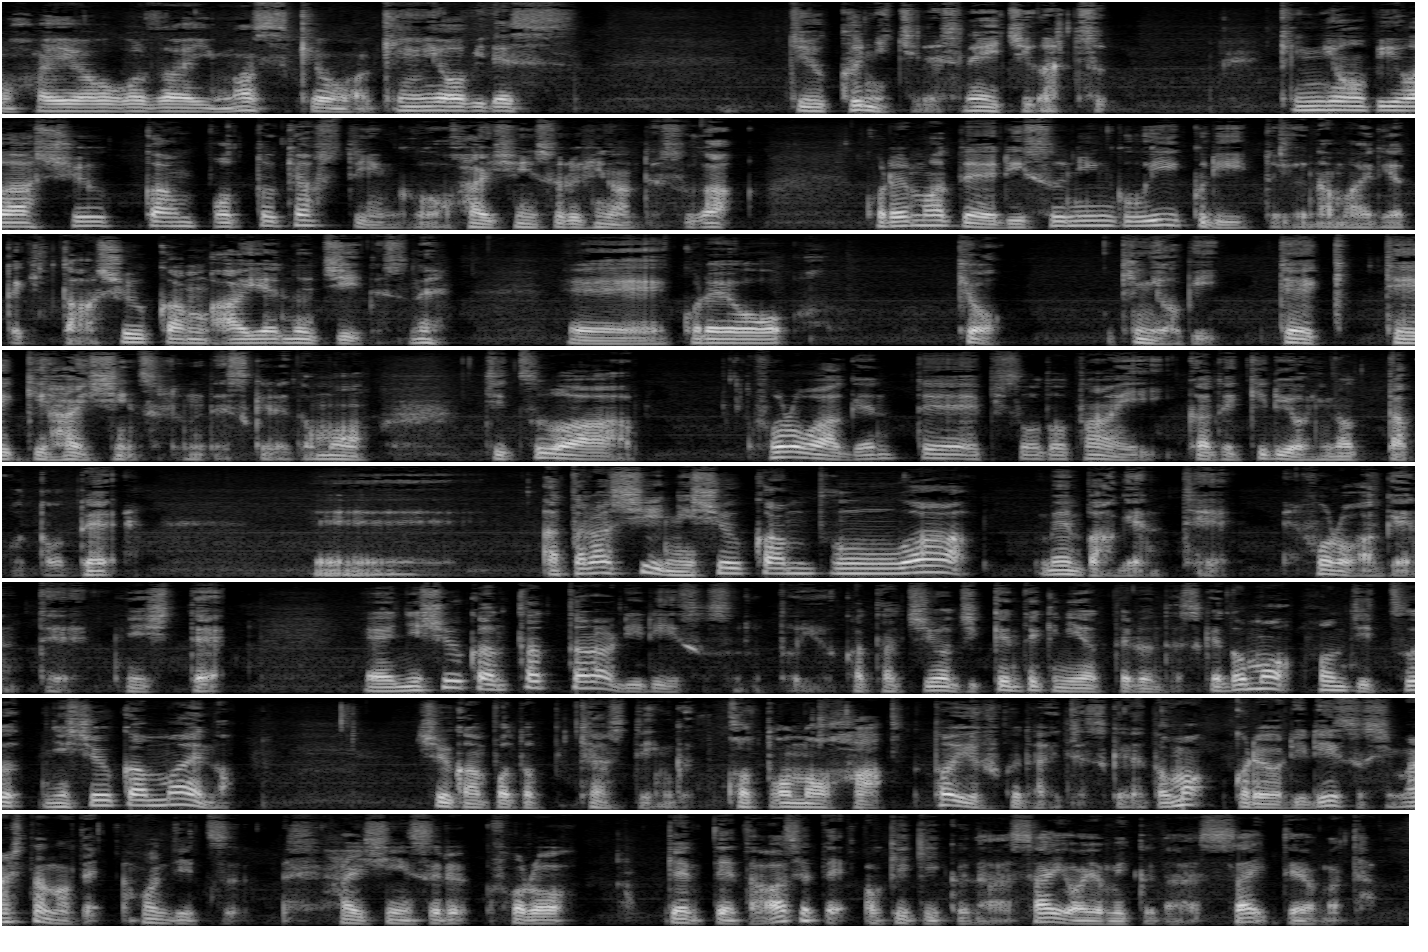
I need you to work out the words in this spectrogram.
おはようございます。今日は金曜日です。19日ですね、1月。金曜日は週刊ポッドキャスティングを配信する日なんですが、これまでリスニングウィークリーという名前でやってきた週刊 ING ですね。えーこれを今日、金曜日、定期、定期配信するんですけれども、実は、フォロワー限定エピソード単位ができるようになったことで、えー新しい2週間分はメンバー限定、フォロワー限定にして、え2週間経ったらリリースするという形を実験的にやってるんですけども、本日2週間前の週刊ポッドキャスティング、ことの葉という副題ですけれども、これをリリースしましたので、本日配信するフォロー限定と合わせてお聞きください。お読みください。ではまた。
